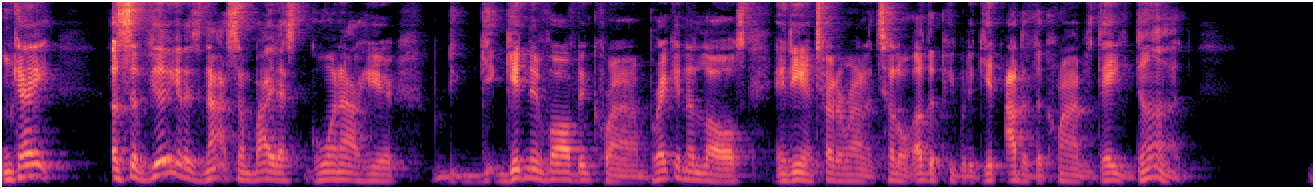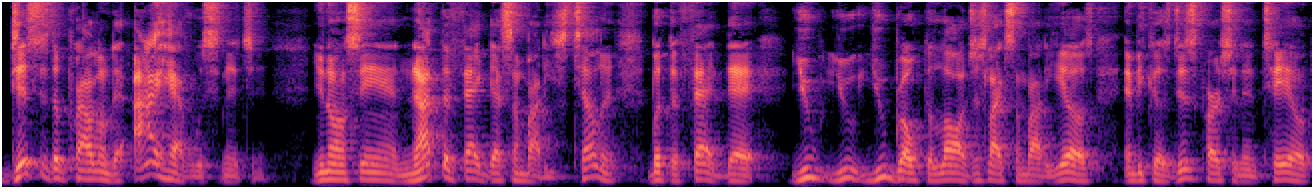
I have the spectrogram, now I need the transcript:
Okay. A civilian is not somebody that's going out here getting involved in crime, breaking the laws, and then turn around and tell on other people to get out of the crimes they've done. This is the problem that I have with snitching. You know what I'm saying? Not the fact that somebody's telling, but the fact that you you you broke the law just like somebody else. And because this person didn't tell,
